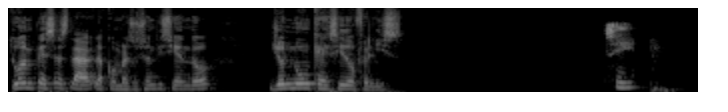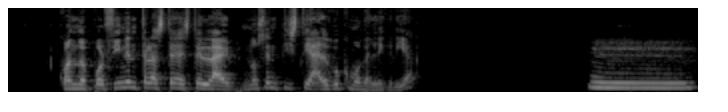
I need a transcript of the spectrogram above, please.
tú empiezas la, la conversación diciendo, yo nunca he sido feliz. sí. Cuando por fin entraste a este live, ¿no sentiste algo como de alegría? Mm,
